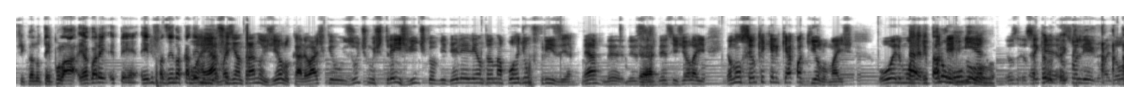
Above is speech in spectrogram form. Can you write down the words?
ficando o tempo lá. E agora ele tem ele fazendo academia. Porra, essa mas... de entrar no gelo, cara, eu acho que os últimos três vídeos que eu vi dele, ele entrando na porra de um freezer, né? Desse, é. desse gelo aí. Eu não sei o que, que ele quer com aquilo, mas ou ele morrer é, de tá hipotermia. Mundo... Eu, eu, sei é, que eu sou leigo, mas ou,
